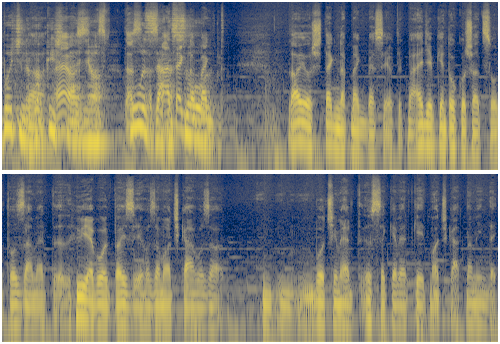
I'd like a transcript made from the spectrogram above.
Bocsinak a kislánya hozzászólt. Meg, Lajos, tegnap megbeszéltük már. Egyébként okosat szólt hozzá, mert hülye volt a izéhoz, a macskához a bocsi, mert összekevert két macskát, na mindegy.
